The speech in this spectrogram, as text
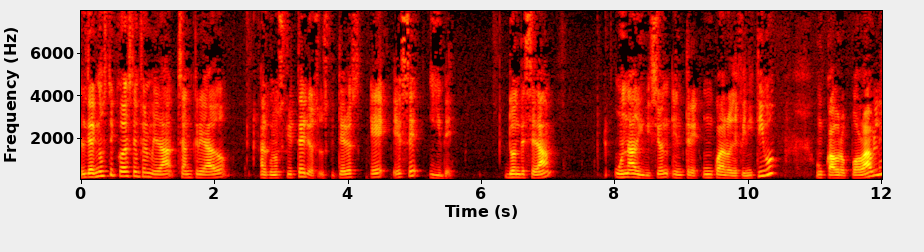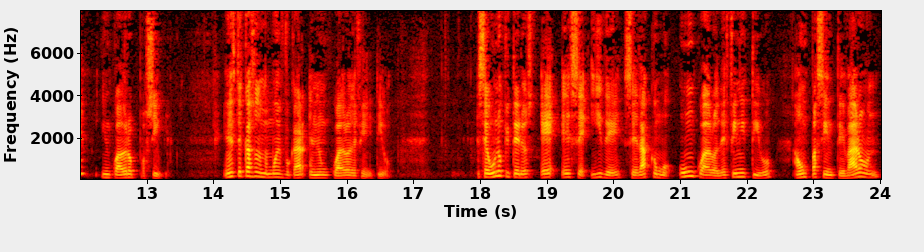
El diagnóstico de esta enfermedad se han creado algunos criterios, los criterios E, S y D, donde se da una división entre un cuadro definitivo, un cuadro probable y un cuadro posible. En este caso nos vamos a enfocar en un cuadro definitivo. Según los criterios E, S y D, se da como un cuadro definitivo a un paciente varón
